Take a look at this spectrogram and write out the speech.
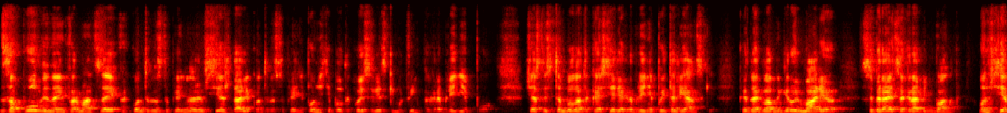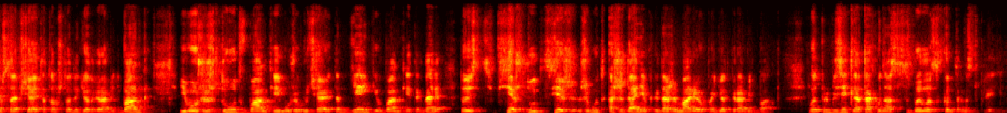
заполнено информацией о контрнаступлении. У нас же все ждали контрнаступления. Помните, был такой советский мультфильм «Ограбление по». В частности, там была такая серия «Ограбление по-итальянски», когда главный герой Марио собирается грабить банк. Он всем сообщает о том, что он идет грабить банк, его уже ждут в банке, ему уже вручают там деньги в банке и так далее. То есть все ждут, все живут ожиданием, когда же Марио пойдет грабить банк. Вот приблизительно так у нас было с контрнаступлением.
